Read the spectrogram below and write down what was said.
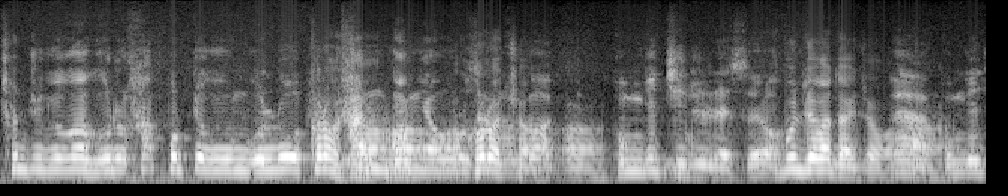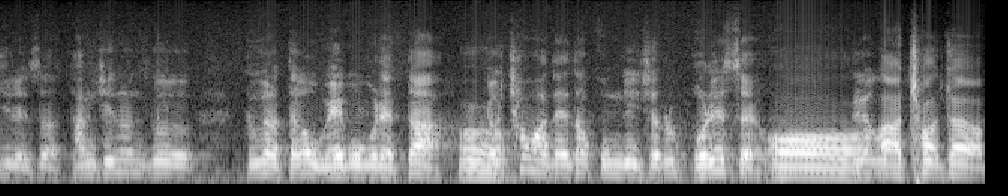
천주교가 그거를 합법적인 걸로 그렇죠. 가는 어, 방향으로 어, 그렇죠. 어. 공개 질의를 했어요. 문제가 되죠. 예, 어. 공개 질의해서 당신은 그 그거 갖다가 왜곡을 했다. 어. 여기 청와대에다 공개 질의를 보냈어요. 어. 그래갖고- 아, 저, 저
